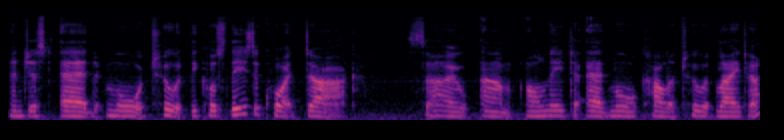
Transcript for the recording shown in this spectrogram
and just add more to it because these are quite dark. So um, I'll need to add more colour to it later.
